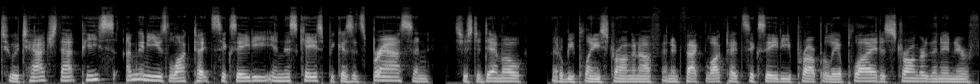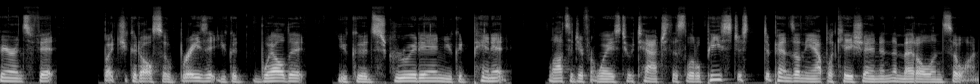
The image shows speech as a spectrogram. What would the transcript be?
To attach that piece, I'm going to use Loctite 680 in this case because it's brass and it's just a demo. That'll be plenty strong enough, and in fact, Loctite 680 properly applied is stronger than an interference fit, but you could also braze it, you could weld it, you could screw it in, you could pin it. Lots of different ways to attach this little piece, just depends on the application and the metal and so on.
